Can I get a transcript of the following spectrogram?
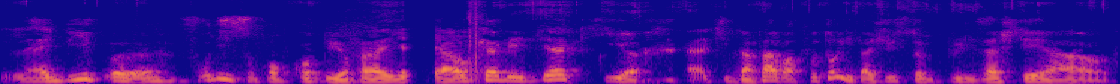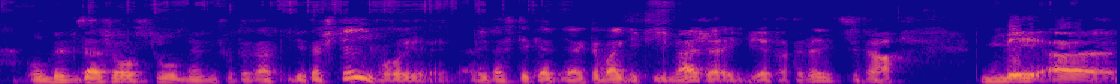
la NBA euh, fournit son propre contenu. Enfin, il n'y a aucun média qui euh, qui ne va pas avoir de photos. Il va juste plus les acheter à, aux mêmes agences ou aux mêmes photographes qui les acheter. Ils vont les acheter directement avec des images, avec NBA Entertainment, etc. Mais euh,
